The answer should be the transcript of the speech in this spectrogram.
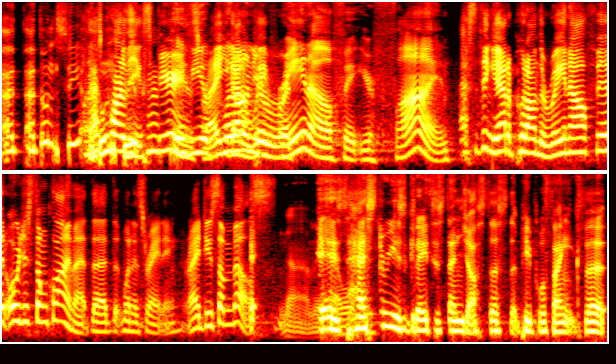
I, I don't see. I That's don't part of see the experience, If you right? put gotta on wait your for rain outfit, you're fine. That's the thing. You got to put on the rain outfit, or just don't climb at the when it's raining. Right? Do something else. Nah, man, It that is won't be- history's greatest injustice that people think that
